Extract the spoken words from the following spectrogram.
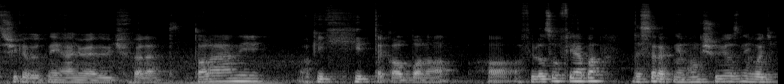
sikerült néhány olyan ügyfelet találni, akik hittek abban a, a, a filozófiában, de szeretném hangsúlyozni, hogy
